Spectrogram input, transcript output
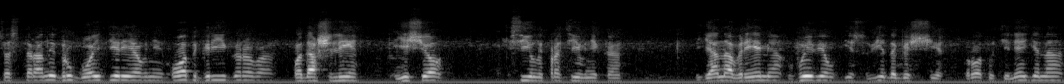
со стороны другой деревни, от Григорова, подошли еще силы противника. Я на время вывел из Видогощи роту Телегина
